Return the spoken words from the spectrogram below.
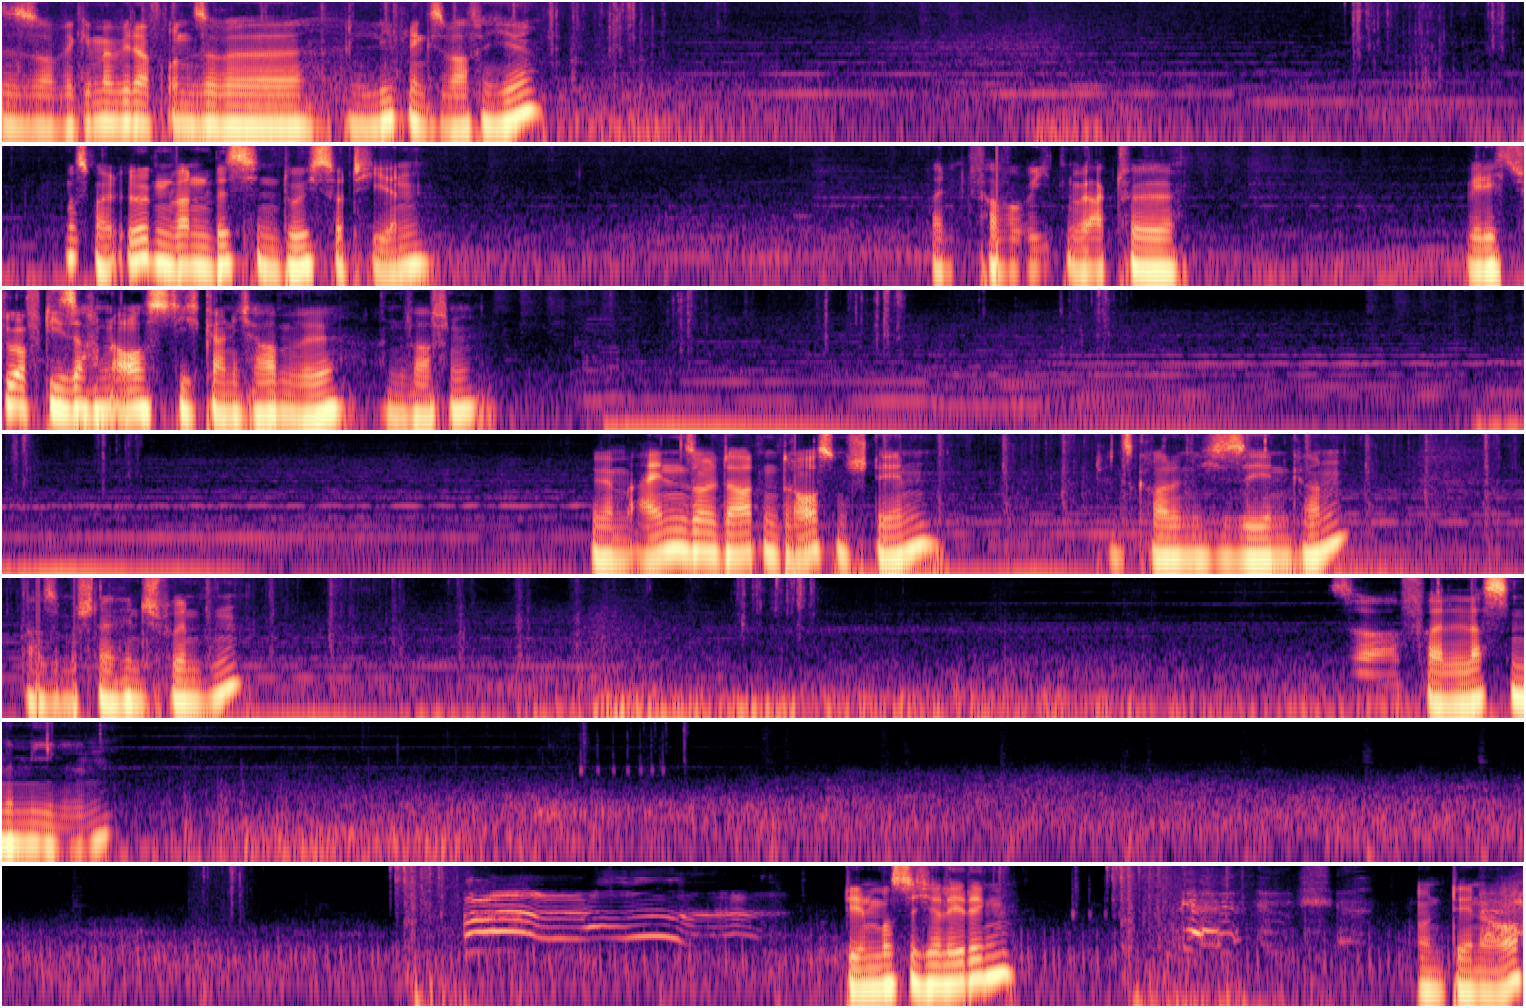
So, wir gehen mal wieder auf unsere Lieblingswaffe hier. Muss mal irgendwann ein bisschen durchsortieren. Bei den Favoriten, weil aktuell wähle ich zu oft die Sachen aus, die ich gar nicht haben will an Waffen. Wir haben einen Soldaten draußen stehen, den es gerade nicht sehen kann. Also mal schnell hinsprinten. So, verlassene Minen. Den musste ich erledigen. Und den auch.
